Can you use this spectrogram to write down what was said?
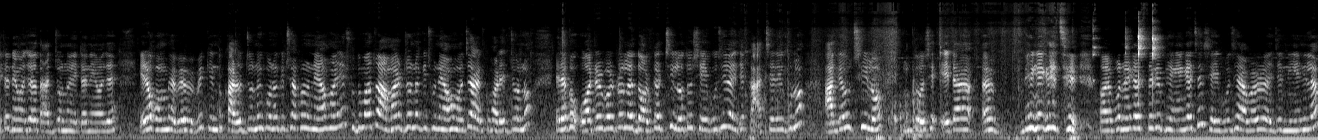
এটা নেওয়া যায়, তার জন্য এটা নেওয়া যায়, এরকম ভেবে ভেবে কিন্তু কারোর জন্য কোনো কিছু এখনও নেওয়া হয়নি। শুধুমাত্র আমার জন্য কিছু নেওয়া হয়েছে আর ঘরের জন্য। এরকম ওয়াটার বটলের দরকার ছিল, তো সেই বুঝে এই যে কাচের এগুলো আগেও ছিল। তো সে, এটা ভেঙে গেছে, অর্পণের কাছ থেকে ভেঙে গেছে, সেই বুঝে আবার এই যে নিয়ে নিলাম।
